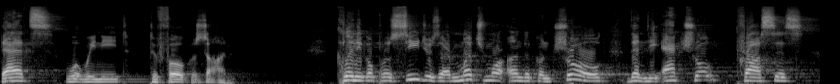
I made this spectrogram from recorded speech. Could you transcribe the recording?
That's what we need to focus on. Clinical procedures are much more under control than the actual process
